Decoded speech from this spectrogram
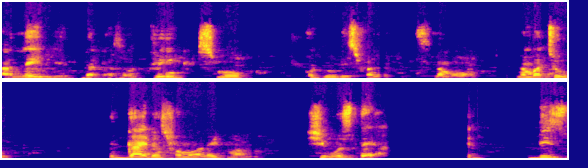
a lady that does not drink, smoke, or do these funny things. Number one. Number two, the guidance from our late mom. She was there. This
